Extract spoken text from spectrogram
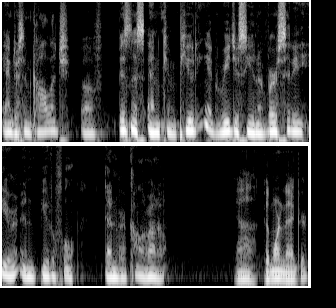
Anderson College of Business and Computing at Regis University here in beautiful Denver, Colorado. Yeah. Good morning, Edgar.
